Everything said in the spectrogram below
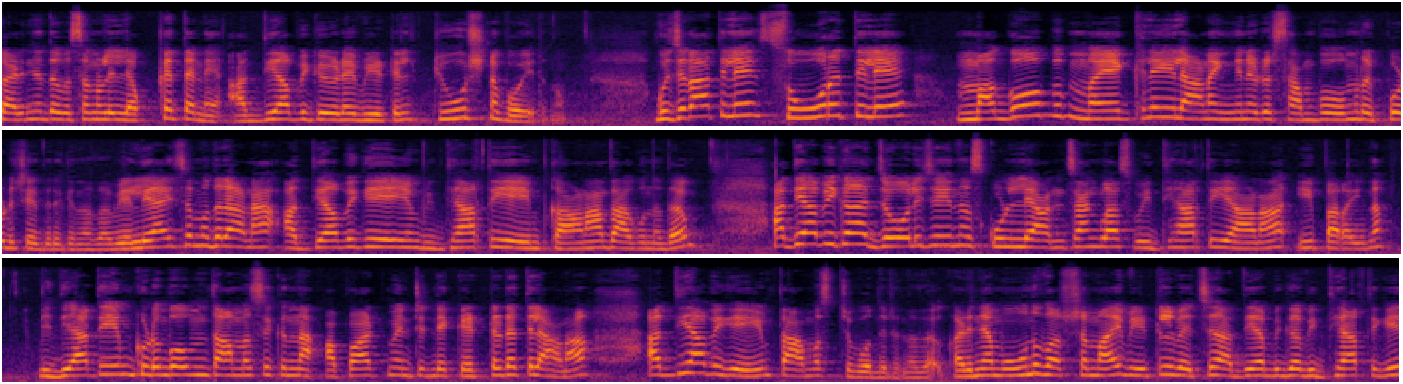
കഴിഞ്ഞ ദിവസങ്ങളിലൊക്കെ തന്നെ അധ്യാപികയുടെ വീട്ടിൽ ട്യൂഷന് പോയിരുന്നു. ഗുജറാത്തിലെ സൂറത്തിലെ മഗോബ് മേഖലയിലാണ് ഇങ്ങനെ ഒരു സംഭവം റിപ്പോർട്ട് ചെയ്തിരിക്കുന്നത്. വെള്ളിയാഴ്ച മുതലാണ് അധ്യാപികയെയും വിദ്യാർത്ഥിയെയും കാണാതാകുന്നത്. അധ്യാപിക ജോലി ചെയ്യുന്ന സ്കൂളിലെ അഞ്ചാം ക്ലാസ് വിദ്യാർത്ഥിയാണ് ഈ പറയുന്ന. വിദ്യാർത്ഥിയും കുടുംബവും താമസിക്കുന്ന അപ്പാർട്ട്മെന്റിന്റെ കെട്ടിടത്തിലാണ് അധ്യാപികയും താമസിച്ചു പോന്നിരുന്നത്. കഴിഞ്ഞ മൂന്ന് വർഷമായി വീട്ടിൽ വെച്ച് അധ്യാപിക വിദ്യാർത്ഥിക്ക്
